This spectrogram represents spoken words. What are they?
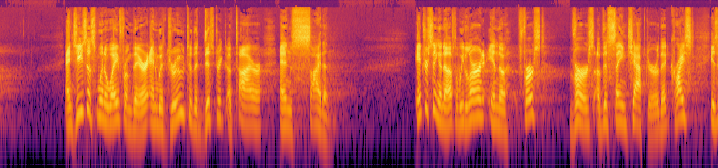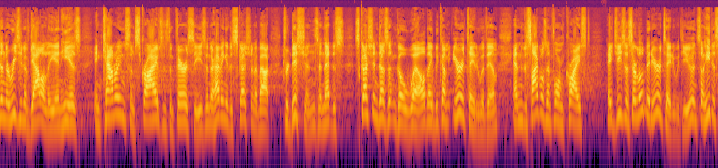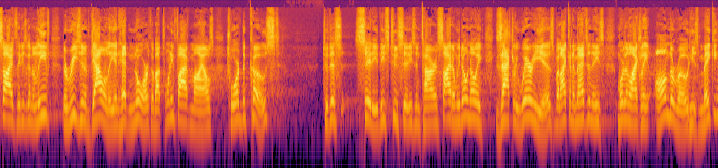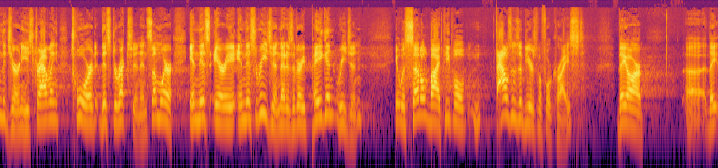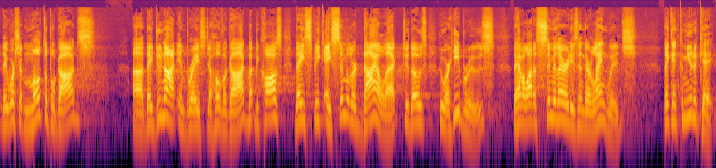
And Jesus went away from there and withdrew to the district of Tyre and Sidon. Interesting enough, we learn in the first verse of this same chapter that Christ is in the region of Galilee and he is encountering some scribes and some Pharisees, and they're having a discussion about traditions, and that discussion doesn't go well. They become irritated with him, and the disciples inform Christ hey, Jesus, they're a little bit irritated with you. And so he decides that he's going to leave the region of Galilee and head north about 25 miles toward the coast to this city, these two cities in Tyre and Sidon. We don't know exactly where he is, but I can imagine that he's more than likely on the road. He's making the journey. He's traveling toward this direction. And somewhere in this area, in this region that is a very pagan region, it was settled by people thousands of years before Christ. They are uh, they, they worship multiple gods. Uh, they do not embrace Jehovah God, but because they speak a similar dialect to those who are Hebrews, they have a lot of similarities in their language. They can communicate.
